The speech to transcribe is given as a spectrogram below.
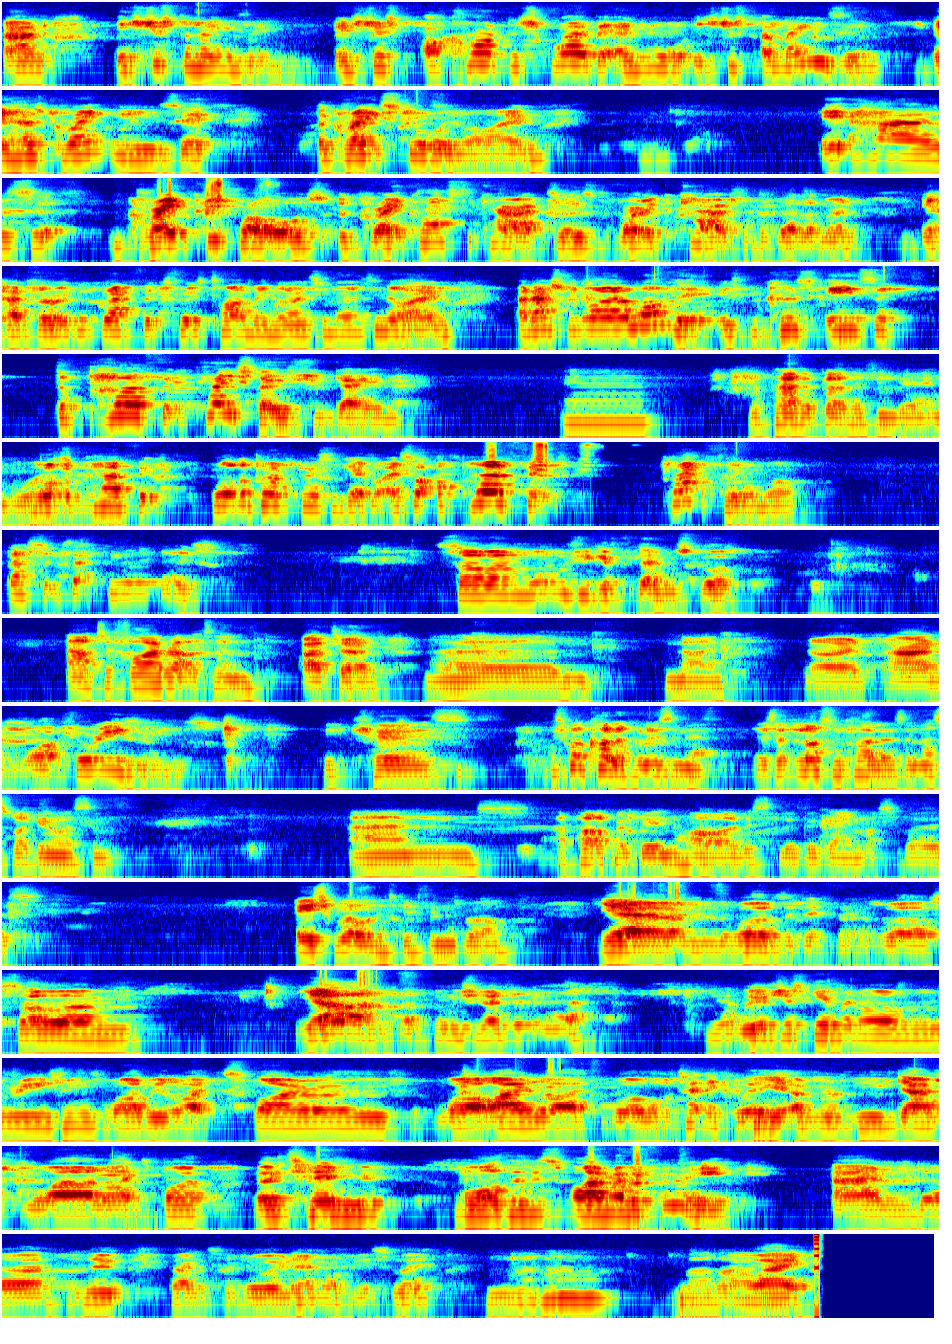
And it's just amazing. It's just, I can't describe it anymore. It's just amazing. It has great music, a great storyline. It has great controls, a great cast of characters, very good character development. It had very good graphics for its time in 1999. And that's why I love it. It's because it's a, the perfect PlayStation game. The perfect PlayStation game. Not the perfect, not the perfect PlayStation game. but It's like a perfect platformer. That's exactly what it is. So, um, what would you give the game a score? out of five out of ten. Out of ten. Um, nine. And what's your reasons? because it's quite colourful, isn't it? There's lots of colours, and that's fucking awesome. And apart from it being hard, it's still a good game, I suppose. Each world is different as well. Yeah, um, the worlds are different as well. So, um, yeah, I think we should end it there. Yep. We've just given our reasons why we like Spyro. why I like, well, technically, a review dash why I like Spyro 2 more than Spyro 3. And, uh, Luke, thanks for joining obviously. Mm-hmm. Bye bye.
